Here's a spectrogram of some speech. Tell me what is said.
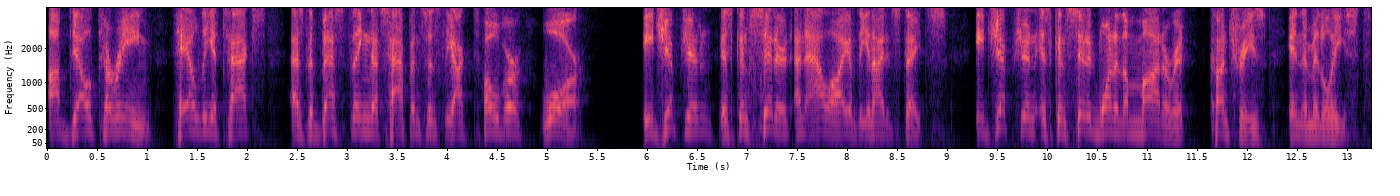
Abdel Karim, hailed the attacks as the best thing that's happened since the October War. Egyptian is considered an ally of the United States. Egyptian is considered one of the moderate countries in the Middle East.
